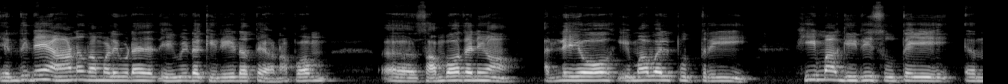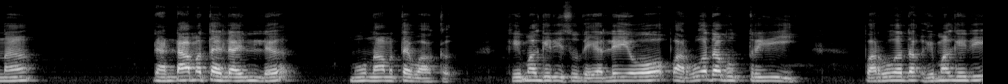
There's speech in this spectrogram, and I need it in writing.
എന്തിനെയാണ് നമ്മളിവിടെ ദേവിയുടെ കിരീടത്തെയാണ്? അപ്പം സംബോധനയോ അല്ലയോ ഹിമവൽ പുത്രി ഹിമഗിരി സുതേ എന്ന് രണ്ടാമത്തെ ലൈനിൽ മൂന്നാമത്തെ വാക്ക്. ഹിമഗിരി സുതേ അല്ലയോ പർവതപുത്രി പർവത ഹിമഗിരി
